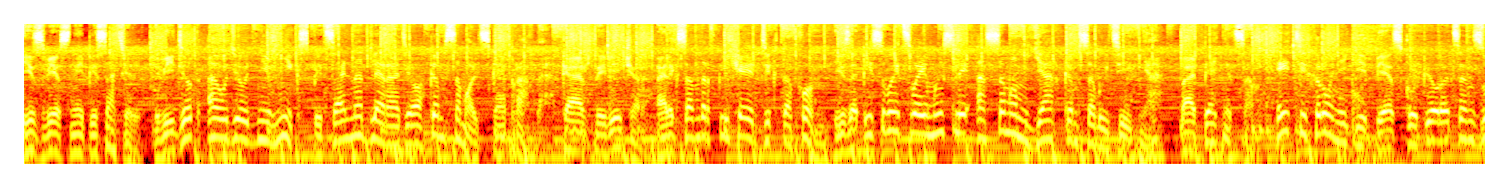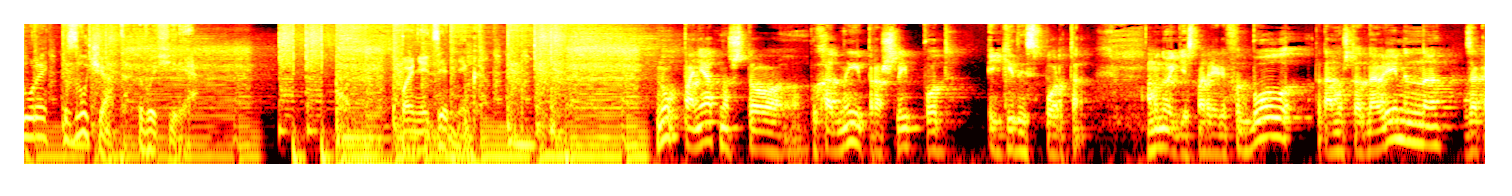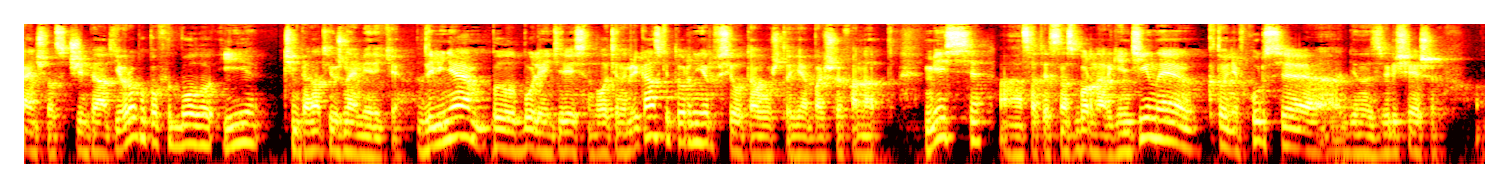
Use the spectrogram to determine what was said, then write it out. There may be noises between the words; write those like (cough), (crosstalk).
Известный писатель ведет аудиодневник специально для радио «Комсомольская правда». Каждый вечер Александр включает диктофон и записывает свои мысли о самом ярком событии дня. По пятницам эти хроники без купюры цензуры звучат в эфире. Понедельник. Ну, понятно, что выходные прошли под эгидой спорта. Многие смотрели футбол, потому что одновременно заканчивался чемпионат Европы по футболу и чемпионат Южной Америки. Для меня был более интересен латиноамериканский турнир в силу того, что я большой фанат Месси, а, соответственно, сборная Аргентины. Кто не в курсе, один из величайших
